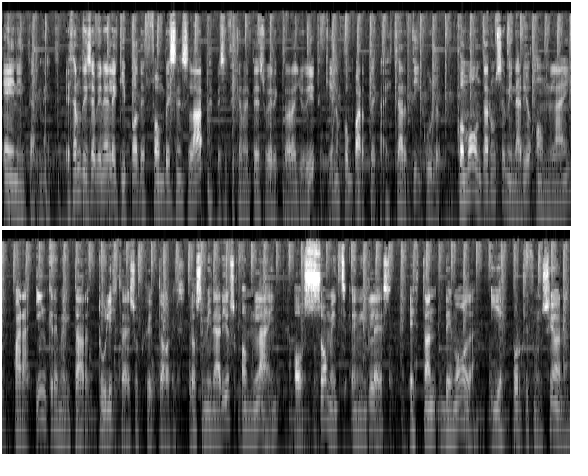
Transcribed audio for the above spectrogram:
en Internet. Esta noticia viene del equipo de Phone Business Lab, específicamente de su directora Judith, quien nos comparte este artículo. Cómo montar un seminario online para incrementar tu lista de suscriptores. Los seminarios online o summits en inglés están de moda y es porque funcionan.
